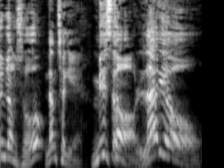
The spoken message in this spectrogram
윤정수, 남창희의 미스터 라디오.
